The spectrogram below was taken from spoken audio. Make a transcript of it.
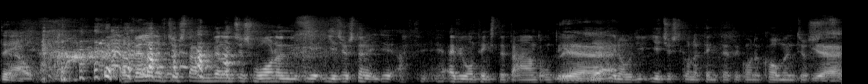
dick. a Villa have just and Villa e just won, and you, you just you, everyone thinks they're down, don't they? Yeah. You know, you're just going to think that they're going to come and just. Yeah.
